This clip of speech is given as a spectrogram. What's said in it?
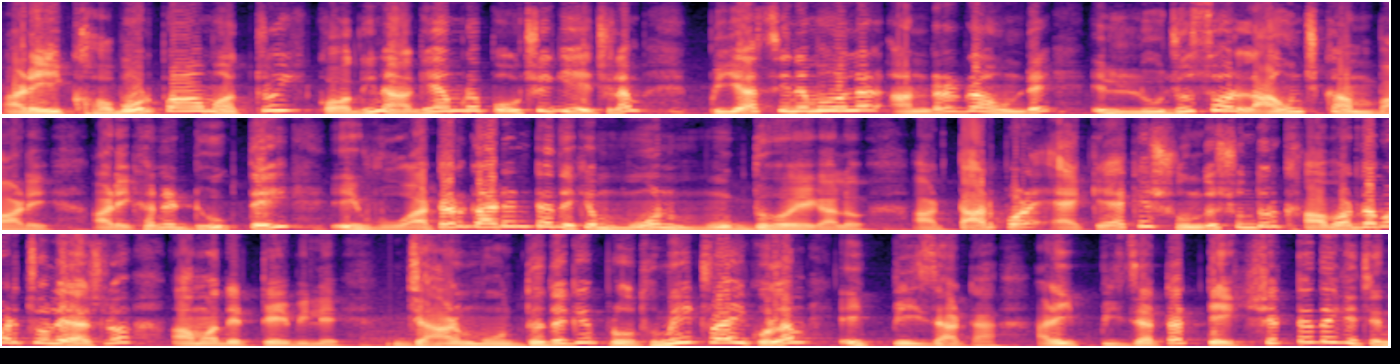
আর এই খবর পাওয়া মাত্রই কদিন আগে আমরা পৌঁছে গিয়েছিলাম প্রিয়া সিনেমা হলের আন্ডারগ্রাউন্ডে এই লুজোসো লাউঞ্জ কাম বারে আর এখানে ঢুকতেই এই ওয়াটার গার্ডেনটা দেখে মন মুগ্ধ হয়ে গেল। আর তারপর একে একে সুন্দর সুন্দর খাবার দাবার চলে আসলো আমাদের টেবিলে যার মধ্যে থেকে প্রথমেই ট্রাই করলাম এই পিৎজাটা আর এই পিৎজাটার টেক্সচারটা দেখেছেন?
